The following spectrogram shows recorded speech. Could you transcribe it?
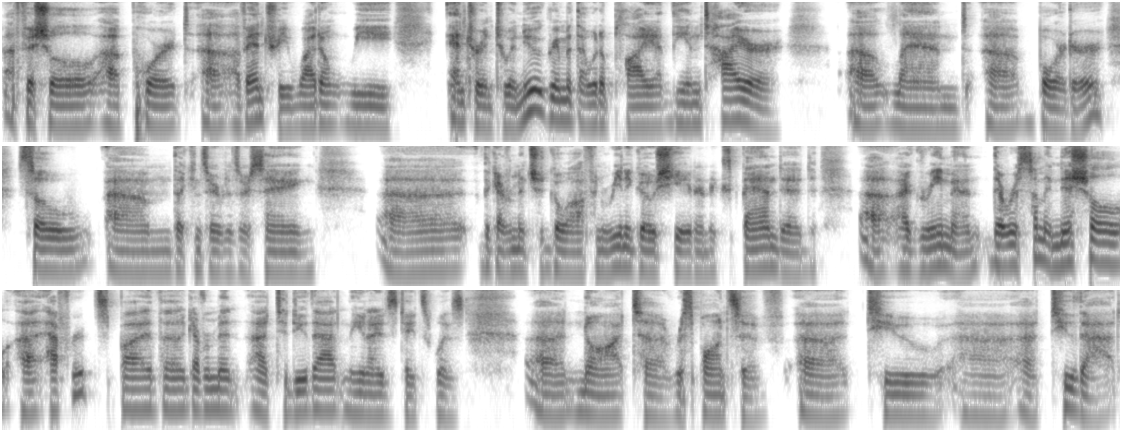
official uh, port uh, of entry? Why don't we enter into a new agreement that would apply at the entire uh, land uh, border? So um, the conservatives are saying uh, the government should go off and renegotiate an expanded uh, agreement. There were some initial uh, efforts by the government uh, to do that, and the United States was uh, not responsive to to that.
